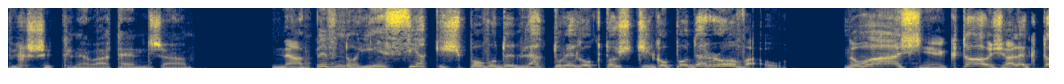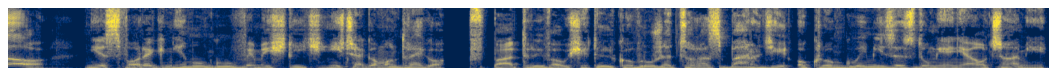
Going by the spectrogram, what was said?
wykrzyknęła tęcza. Na pewno jest jakiś powód, dla którego ktoś ci go podarował. No właśnie, ktoś, ale kto? Niesforek nie mógł wymyślić niczego mądrego. Wpatrywał się tylko w róże coraz bardziej okrągłymi ze zdumienia oczami.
